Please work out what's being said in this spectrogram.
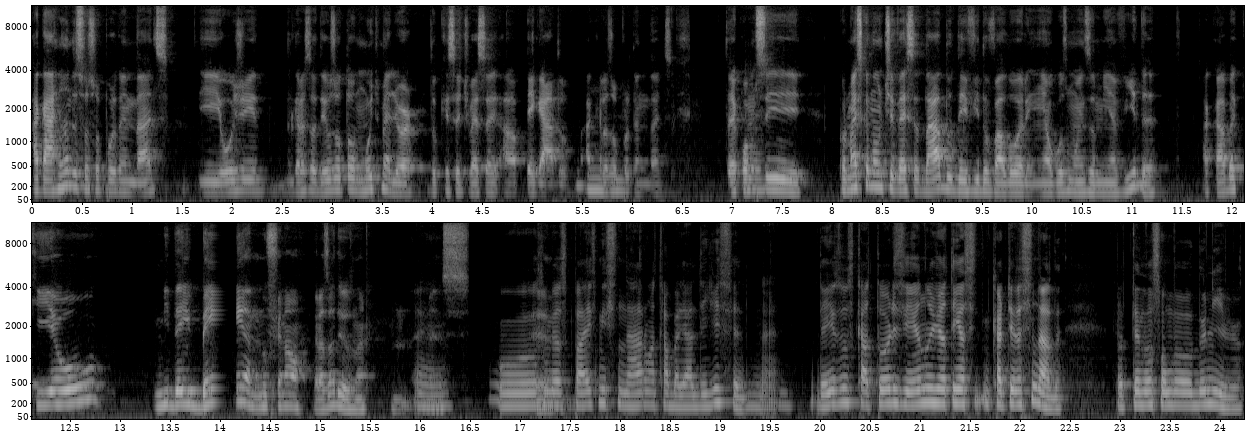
agarrando essas oportunidades e hoje, graças a Deus, eu estou muito melhor do que se eu tivesse pegado aquelas uhum. oportunidades. Então é como uhum. se, por mais que eu não tivesse dado o devido valor em alguns momentos da minha vida, acaba que eu me dei bem no final, graças a Deus, né? É. Mas, os é... meus pais me ensinaram a trabalhar desde cedo, né? Desde os 14 anos eu já tenho carteira assinada, pra ter noção do, do nível.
